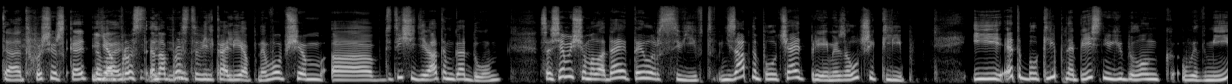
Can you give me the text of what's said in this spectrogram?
Да, ты хочешь рассказать? Я Давай. просто, она просто великолепная. В общем, э, в 2009 году совсем еще молодая Тейлор Свифт внезапно получает премию за лучший клип. И это был клип на песню You Belong With Me.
